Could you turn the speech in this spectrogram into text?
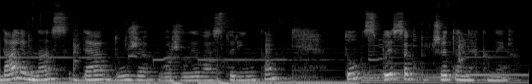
Далі в нас йде дуже важлива сторінка. Тут список прочитаних книг.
